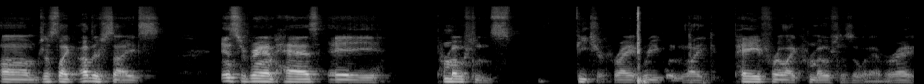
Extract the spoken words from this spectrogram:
um, just like other sites, Instagram has a promotions feature, right? Where you can like pay for like promotions or whatever, right?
